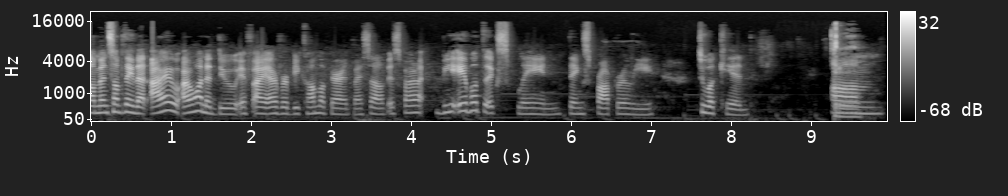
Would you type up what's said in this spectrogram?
um, and something that I I want to do if I ever become a parent myself is para be able to explain things properly to a kid. Um,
